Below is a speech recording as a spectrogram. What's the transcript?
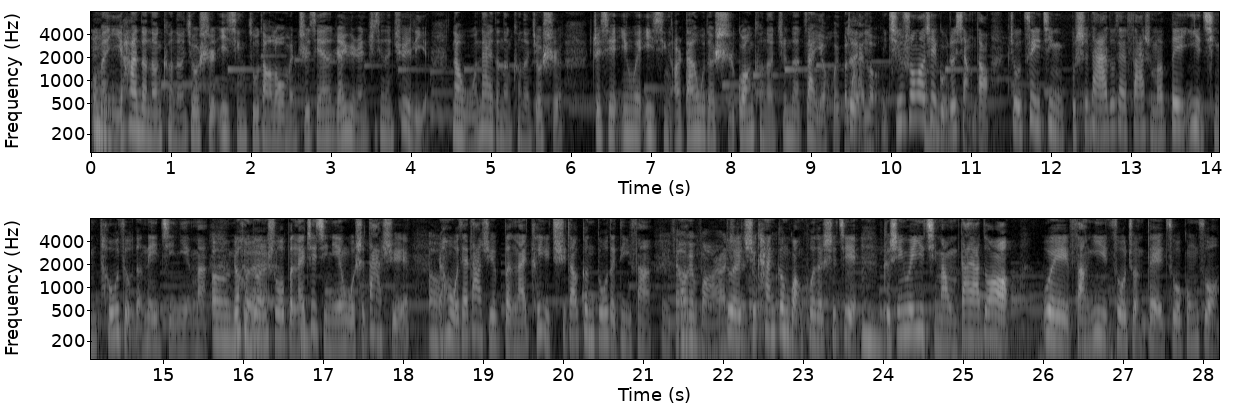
我们遗憾的呢，可能就是疫情阻挡了我们之间人与人之间的距离；那无奈的呢，可能就是这些因为疫情而耽误的时光，可能真的再也回不来了。其实说到这个，我就想到，就最近不是大家都在发什么被疫情偷走的那几年嘛？嗯，有很多人说，本来这几年我是大学，然后我在大学本来可以去到更多的地方。对，在外面玩啊，对，去看更广阔的世界。嗯，可是因为疫情嘛，我们大家都要为防疫做准备、做工作，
